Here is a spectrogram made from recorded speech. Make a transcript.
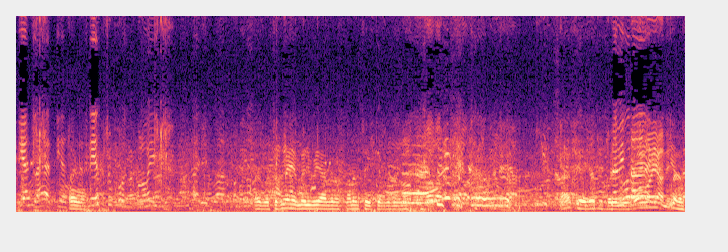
Ilyet lehet, ilyet lehet. Nézd, csukolnak valahogy. Megvan, csak legyen megy ujján, mert aztán nem szépen vagyunk. Hát én gyakorlatilag Nem itt áll? Jani? Nem.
